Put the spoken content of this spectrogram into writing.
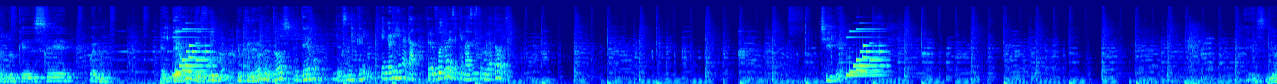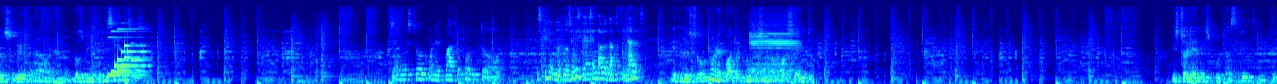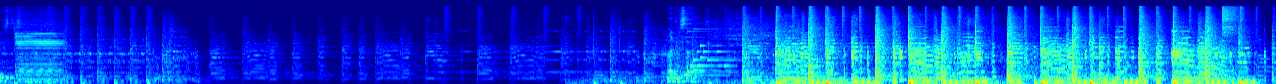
es, eh, bueno, el tejo y el fútbol, yo creo, los dos. El tejo, es el que... Tiene origen acá, pero el fútbol es el que más estimula a todos. Chile. Es, yo subieron ahora, ¿no? 2300. Ya estuvo como en el 4. punto- Es que no, no sé ni siquiera se han dado los datos finales. Eh, pero estuvo como en el 4.5%. Historia de disputas tristes. tristes. Manizales.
